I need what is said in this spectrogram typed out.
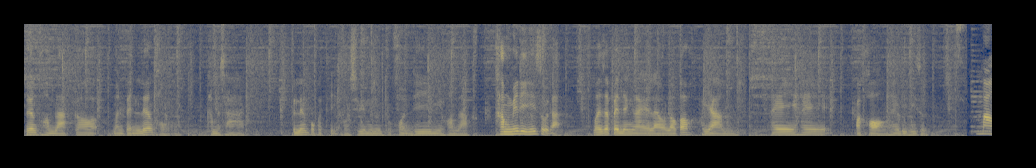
เรื่องความรักก็มันเป็นเรื่องของธรรมชาติ เป็นเรื่องปกติของชีวิตมนุษย์ทุกคนที่มีความรักทำไม่ดีที่สุดอะมันจะเป็นยังไงแล้วเราก็พยายามให้ให้ประคองให้ดีที่สุด เมา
